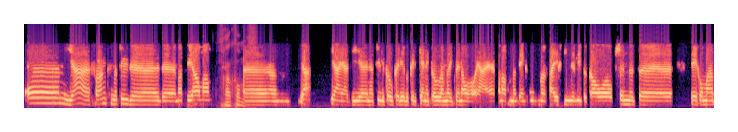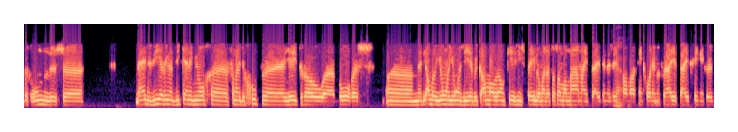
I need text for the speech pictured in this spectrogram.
Uh, ja, Frank, natuurlijk de, de materiaalman. Frank Gommers. Ehm, ja, ja, ja, die natuurlijk ook, die, heb ik, ken ik ook, omdat ik ben al, ja, vanaf mijn, denk ik, mijn vijftiende liep ik al op Sundet regelmatig rond. Dus eh, nee, heb ik, die ken ik nog eh, vanuit de groep. eh Jetro, eh, Boris. Met die andere jonge jongens, die heb ik allemaal wel een keer zien spelen. Maar dat was allemaal na mijn tijd. In de zin Ja. van, dat ging gewoon in mijn vrije tijd ging ik hun...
